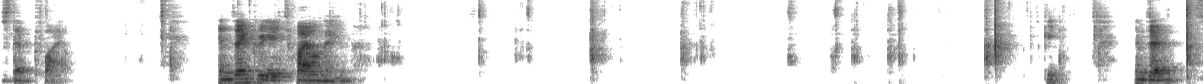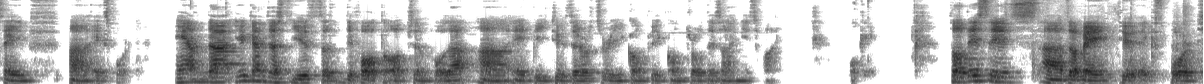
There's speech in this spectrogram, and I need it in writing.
step file, and then create file name. And then save uh, export. And uh, you can just use the default option for that. Uh, AP203 config control design is fine. Okay. So this is uh, the way to export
